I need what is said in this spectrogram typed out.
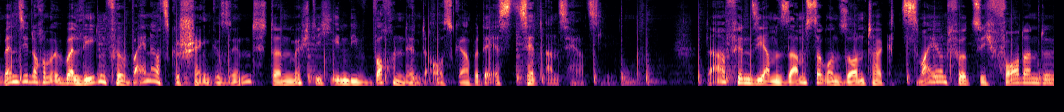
Wenn Sie noch im Überlegen für Weihnachtsgeschenke sind, dann möchte ich Ihnen die Wochenendausgabe der SZ ans Herz legen. Da finden Sie am Samstag und Sonntag 42 fordernde,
